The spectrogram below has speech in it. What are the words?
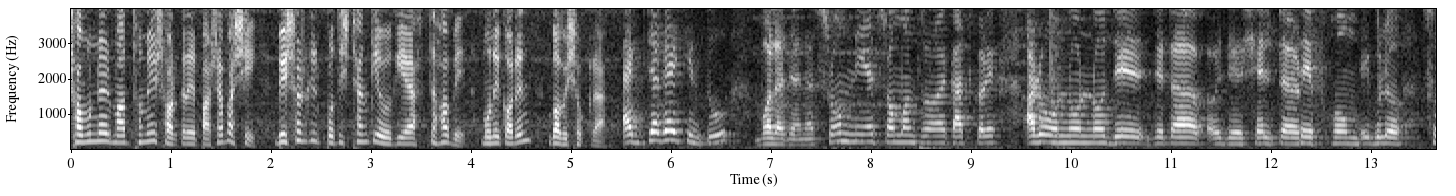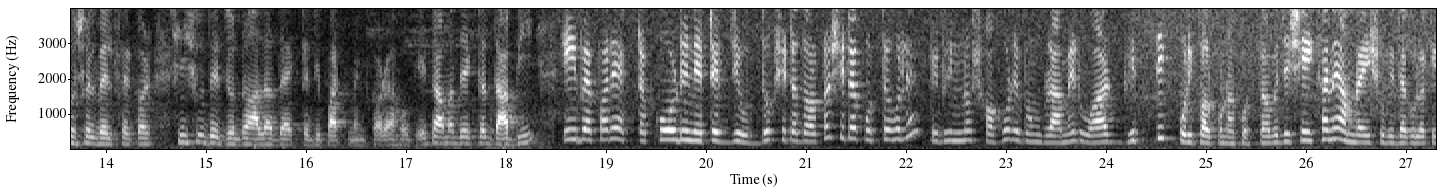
সমন্বয়ের মাধ্যমে সরকারের পাশাপাশি বেসরকারি প্রতিষ্ঠানকে এগিয়ে আসতে হবে মনে করেন গবেষকরা। এক জায়গায় কিন্তু বলা যায় না শ্রম নিয়ে শ্রম মন্ত্রণালয় কাজ করে আরও অন্য অন্য যে যেটা ওই যে শেল্টার সেফ হোম এগুলো সোশ্যাল ওয়েলফেয়ার করে। শিশুদের জন্য আলাদা একটা ডিপার্টমেন্ট করা হোক এটা আমাদের একটা দাবি। এই ব্যাপারে একটা কোঅর্ডিনেটেড যে উদ্যোগ সেটা দরকার। সেটা করতে হলে বিভিন্ন শহর এবং গ্রামের ওয়ার্ড ভিত্তিক পরিকল্পনা করতে হবে যে সেইখানে আমরা এই সুবিধাগুলো কি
